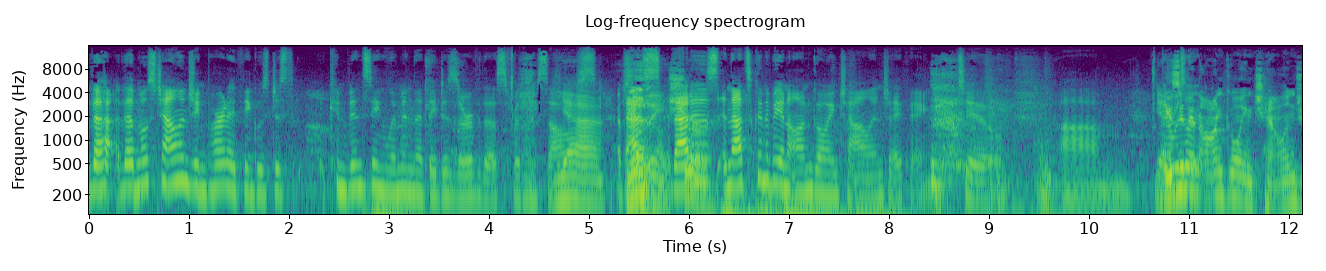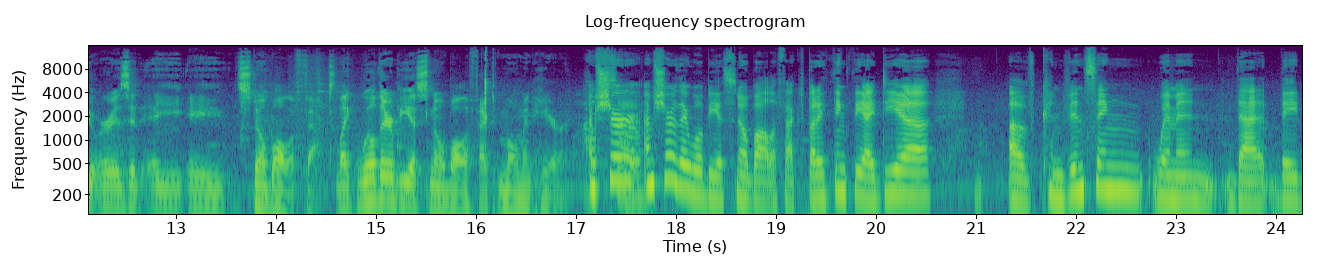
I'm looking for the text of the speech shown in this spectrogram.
the the most challenging part I think was just convincing women that they deserve this for themselves. Yeah, that's absolutely. that Sure. is, and that's going to be an ongoing challenge I think too. Um, Yeah, is it it was an ongoing challenge or is it a, a snowball effect? Like, will there be a snowball effect moment here? I'm sure. so. I'm sure there will be a snowball effect, but I think the idea of convincing women that they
